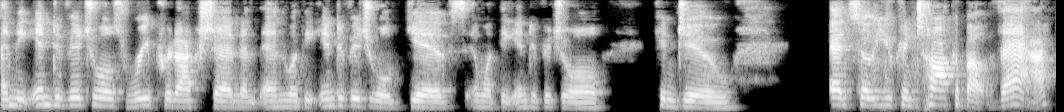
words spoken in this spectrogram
and the individual's reproduction and, and what the individual gives and what the individual can do. And so you can talk about that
